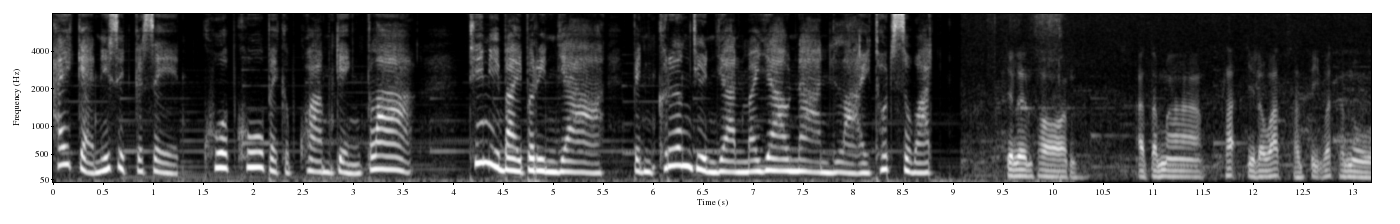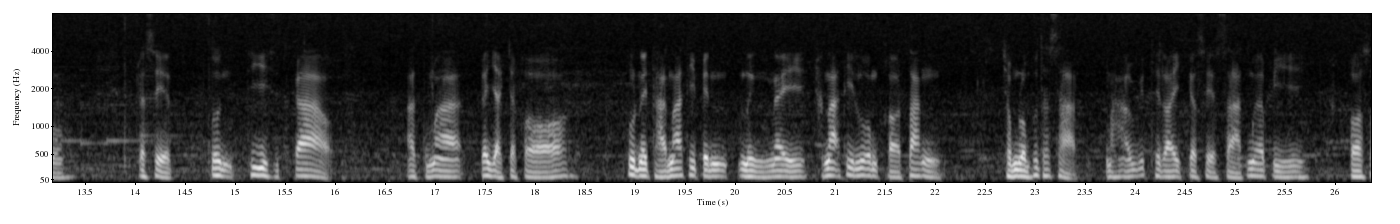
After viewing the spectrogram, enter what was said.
ให้แก่นิสิตเกษตร ควบคู่ไปกับความเก่งกล้า ที่มีใบปริญญาเป็นเครื่องยืนยันมายาวนานหลายทศวรรษ เจริญพรอาตมาพระจิรวัตรสันติวัฒโน เกษตรรุ่นที่ 29อาตมาก็อยากจะขอ พูดในฐานะที่เป็นหนึ่งในคณะที่ร่วมก่อตั้งชมรมพุทธศาสตร์ มหาวิทยาลัยเกษตรศาสตร์เมื่อปีพศ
